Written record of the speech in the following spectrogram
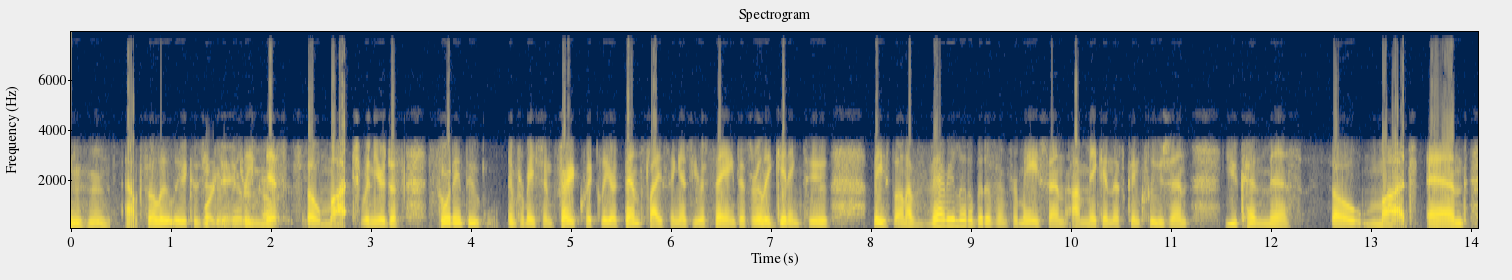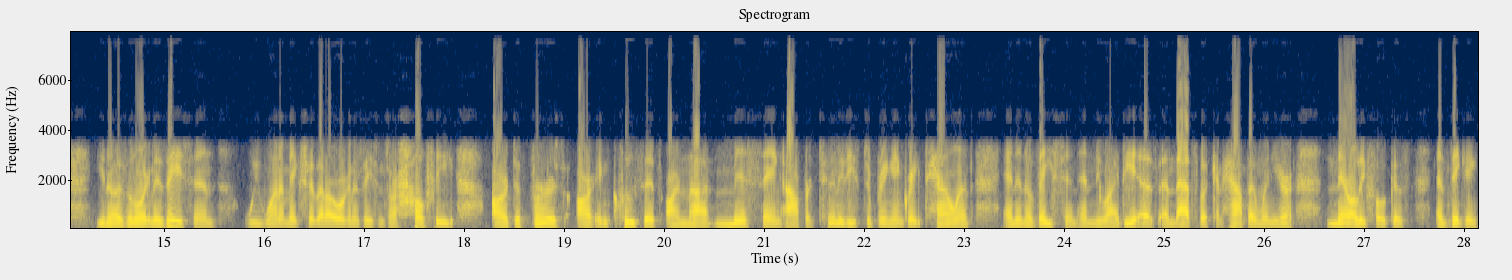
Mm-hmm. Absolutely, because you can really miss so much when you're just sorting through information very quickly or thin slicing, as you were saying, just really getting to, based on a very little bit of information, I'm making this conclusion. You can miss so much. And, you know, as an organization, we want to make sure that our organizations are healthy, are diverse, are inclusive, are not missing opportunities to bring in great talent and innovation and new ideas. And that's what can happen when you're narrowly focused and thinking,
